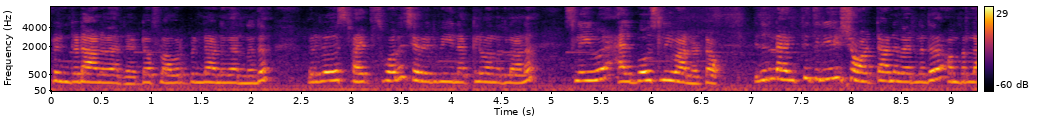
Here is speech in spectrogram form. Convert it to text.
പ്രിന്റഡ് ആണ് വരുന്നത് കേട്ടോ ഫ്ലവർ പ്രിന്റ് ആണ് വരുന്നത്. ഒരു സ്ട്രൈപ്സ് പോലെ ചെറിയൊരു വി നെക്കിൽ വന്നിട്ടുള്ളതാണ്. സ്ലീവ് എൽബോ സ്ലീവ് ആണ് കേട്ടോ ഇതിന് ലെങ്ത് ഇത്തിരി ഷോർട്ടാണ് വരുന്നത്. അംബ്രല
